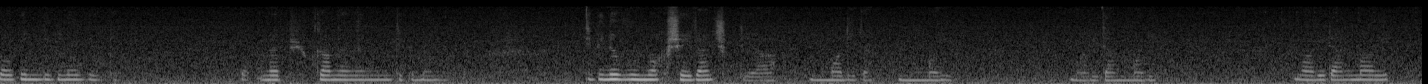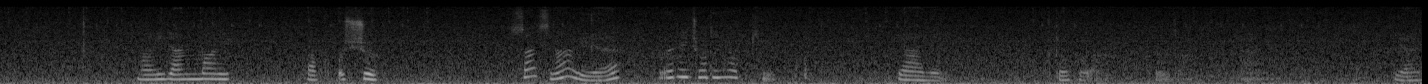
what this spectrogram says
Lobin dibine vurdum. Map yüklenmelerinin dibine vurdum. Dibine vurmak şeyden çıktı ya. Mali'den. Mali. Maviden mavi. Maviden mavi. Maviden mavi. Bak o şu. Sensin abi ya. Öyle hiç odun yok ki. Yani. Dokula. Burada. Yani. Yani.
